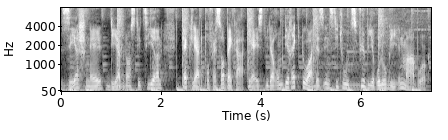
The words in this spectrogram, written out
sehr schnell diagnostizieren, erklärt Professor Becker. Er ist wiederum Direktor des Instituts für Virologie in Marburg.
